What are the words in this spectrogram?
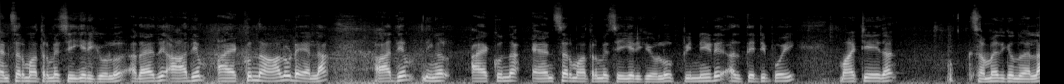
ആൻസർ മാത്രമേ സ്വീകരിക്കുകയുള്ളൂ. അതായത് ആദ്യം അയക്കുന്ന ആളുടെയല്ല ആദ്യം നിങ്ങൾ അയക്കുന്ന ആൻസർ മാത്രമേ സ്വീകരിക്കുകയുള്ളൂ. പിന്നീട് അത് തെറ്റിപ്പോയി മാറ്റി എഴുതാൻ സമ്മതിക്കുന്നതല്ല.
